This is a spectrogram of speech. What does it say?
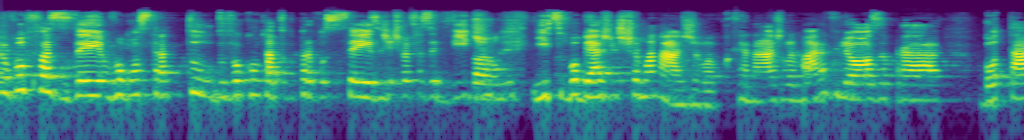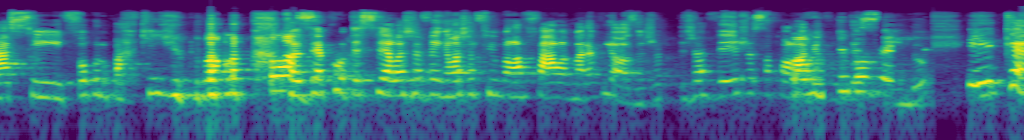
eu vou fazer, eu vou mostrar tudo, vou contar tudo para vocês. A gente vai fazer vídeo Vamos. e se bobear a gente chama a Nájila, porque a Nájila é maravilhosa para botar assim, fogo no parquinho, fazer acontecer. Ela já vem, ela já filma, ela fala, maravilhosa. Já, já vejo essa collab acontecendo. E quero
